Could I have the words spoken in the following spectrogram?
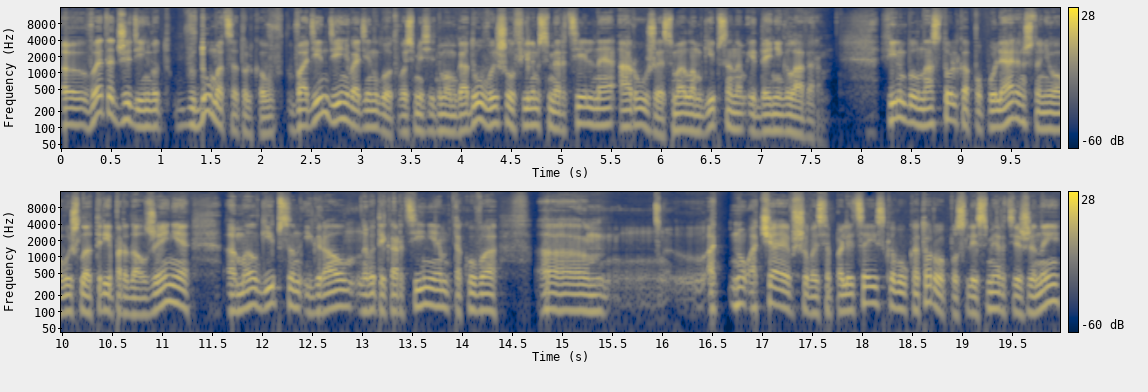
Э, в этот же день, вот вдуматься только, в один день, в один год, в 1987 году, вышел фильм «Смертельное оружие» с Мелом Гибсоном и Дэнни Главером. Фильм был настолько популярен, что у него вышло три продолжения. Э, Мел Гибсон играл в этой картине такого э, ну, отчаявшегося полицейского, у которого после смерти жены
